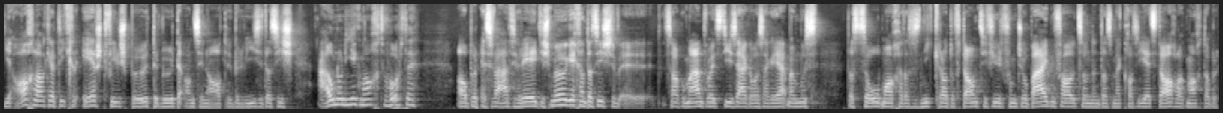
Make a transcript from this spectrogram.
die Anklageartikel erst viel später würden an den Senat überweisen. Das ist auch noch nie gemacht worden. Aber es wäre theoretisch möglich und das ist äh, das Argument, wo jetzt die sagen, die sagen, ja, man muss das so machen, dass es nicht gerade auf die Amtsführung von Joe Biden fällt, sondern dass man quasi jetzt die Anklage macht, aber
